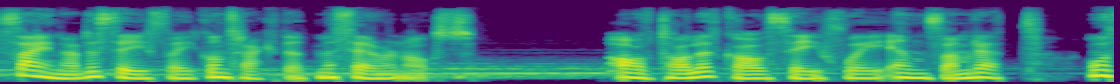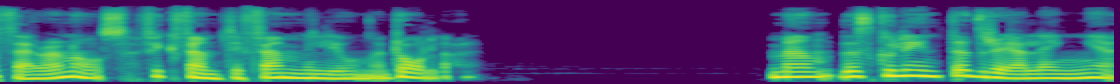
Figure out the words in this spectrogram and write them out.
signade Safeway kontraktet med Theranos Avtalet gav Safeway ensamrätt och Theranos fick 55 miljoner dollar. Men det skulle inte dröja länge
